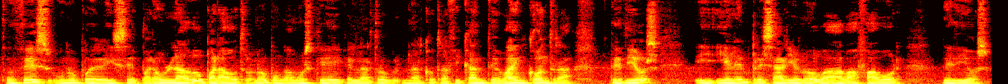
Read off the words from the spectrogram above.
Entonces uno puede irse para un lado o para otro, ¿no? Pongamos que, el narcotraficante va en contra de Dios y, el empresario, ¿no? Va, va, a favor de Dios.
